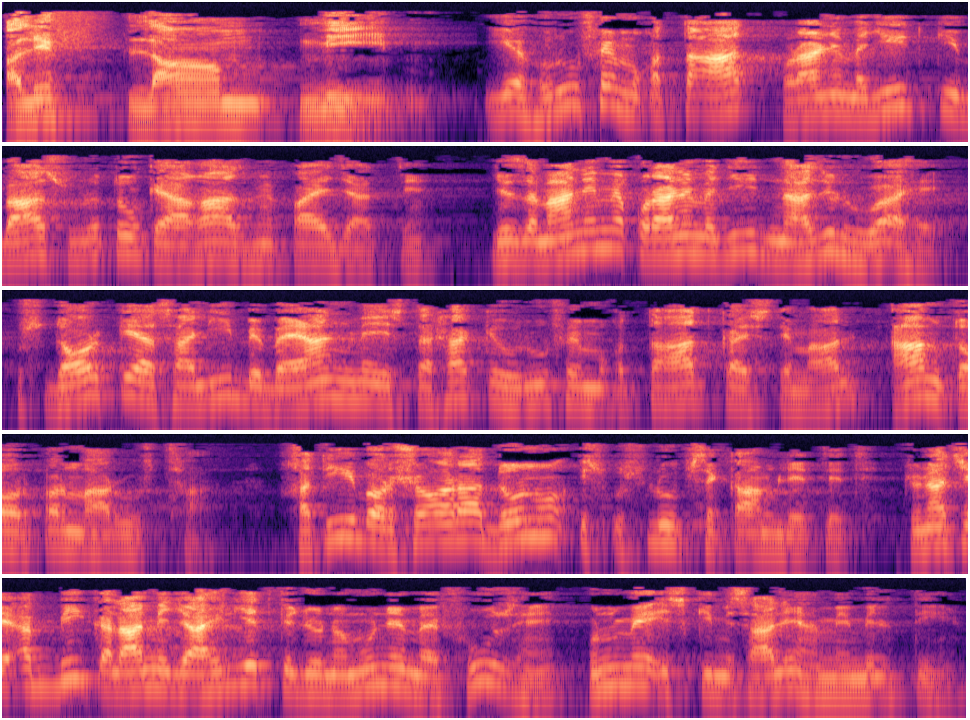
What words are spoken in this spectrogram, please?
الف لام میم۔ یہ حروف مقطعات قرآن مجید کی بعض صورتوں کے آغاز میں پائے جاتے ہیں۔ جس زمانے میں قرآن مجید نازل ہوا ہے، اس دور کے اسالیب بیان میں اس طرح کے حروف مقطعات کا استعمال عام طور پر معروف تھا۔ خطیب اور شعرا دونوں اس اسلوب سے کام لیتے تھے۔ چنانچہ اب بھی کلام جاہلیت کے جو نمونے محفوظ ہیں، ان میں اس کی مثالیں ہمیں ملتی ہیں۔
